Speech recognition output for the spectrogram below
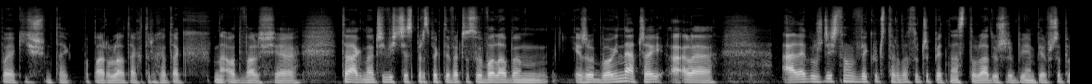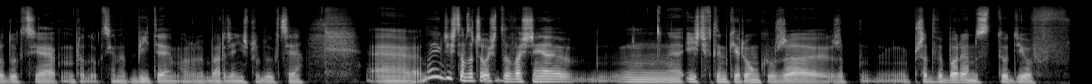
po jakichś, tak, po paru latach trochę tak na odwal się. Tak, no oczywiście z perspektywy czasu wolałbym, żeby było inaczej, ale, ale już gdzieś tam w wieku 14 czy 15 lat już robiłem pierwsze produkcje, produkcje, no bity może bardziej niż produkcje. E, No i gdzieś tam zaczęło się to właśnie mm, iść w tym kierunku, że, że przed wyborem studiów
